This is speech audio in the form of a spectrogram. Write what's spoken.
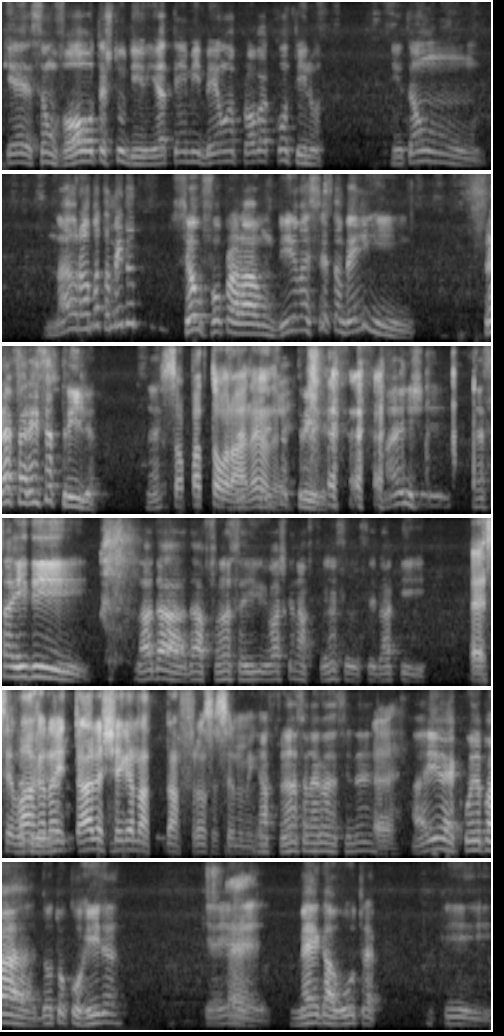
que é, são voltas, tudinho. E a TMB é uma prova contínua. Então, na Europa também, se eu for para lá um dia, vai ser também preferência trilha. Né? Só para torar, né, André? Trilha. Mas essa aí de lá da, da França, aí, eu acho que é na França, sei lá que. É, você larga na Itália, chega na, na França, se eu não me engano. Na França, um negócio assim, né? É. Aí é coisa para doutor corrida, que aí é, é mega ultra que...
